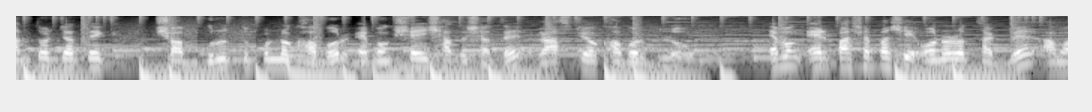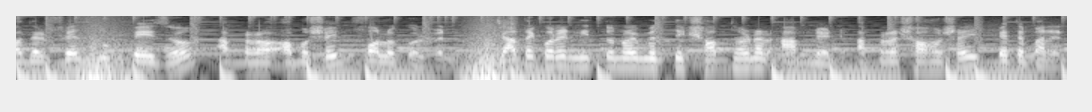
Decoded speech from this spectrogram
আন্তর্জাতিক সব গুরুত্বপূর্ণ খবর এবং সেই সাথে সাথে রাষ্ট্রীয় খবরগুলো। এবং এর পাশাপাশি অনুরোধ থাকবে, আমাদের ফেসবুক পেজও আপনারা অবশ্যই ফলো করবেন। যাতে করে নিত্য নৈমিত্তিক সব ধরনের আপডেট আপনারা সহসাই পেতে পারেন।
